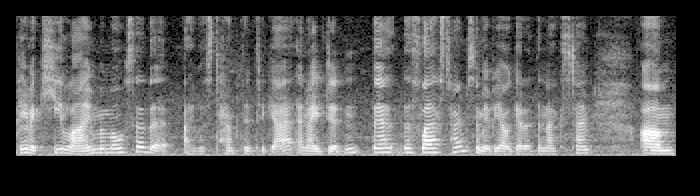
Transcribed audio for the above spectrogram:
they have a key lime mimosa that I was tempted to get and I didn't that this last time, so maybe I'll get it the next time. Um,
